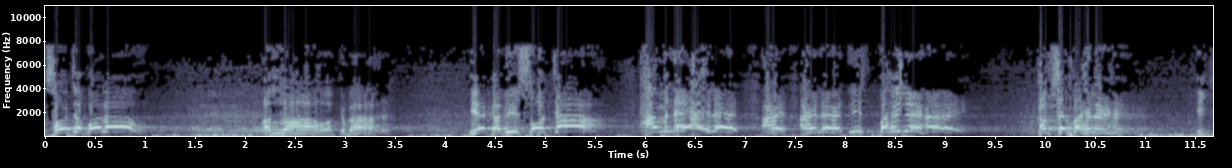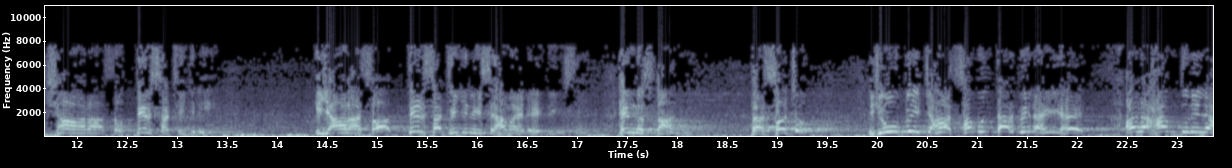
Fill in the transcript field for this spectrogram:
सोचो, बोलो। अल्लाह अकबर। ये कभी सोचा, हमने अहले अहले हदीस पहले है? कब से पहले हैं? ग्यारह सौ तिरसठ हिजरी। ग्यारह सौ तिरसठ हिजरी से हम अहले हदीस हैं, हिंदुस्तान में। सोचो। यूपी जहाँ समुंदर भी नहीं है अलहमदुल्ला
